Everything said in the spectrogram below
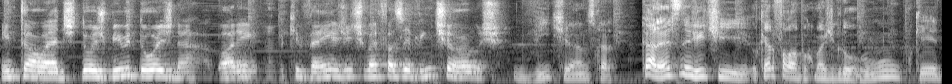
Então, é de 2002, né? Agora, em ano que vem, a gente vai fazer 20 anos. 20 anos, cara. Cara, antes da gente. Eu quero falar um pouco mais de Grohum, porque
